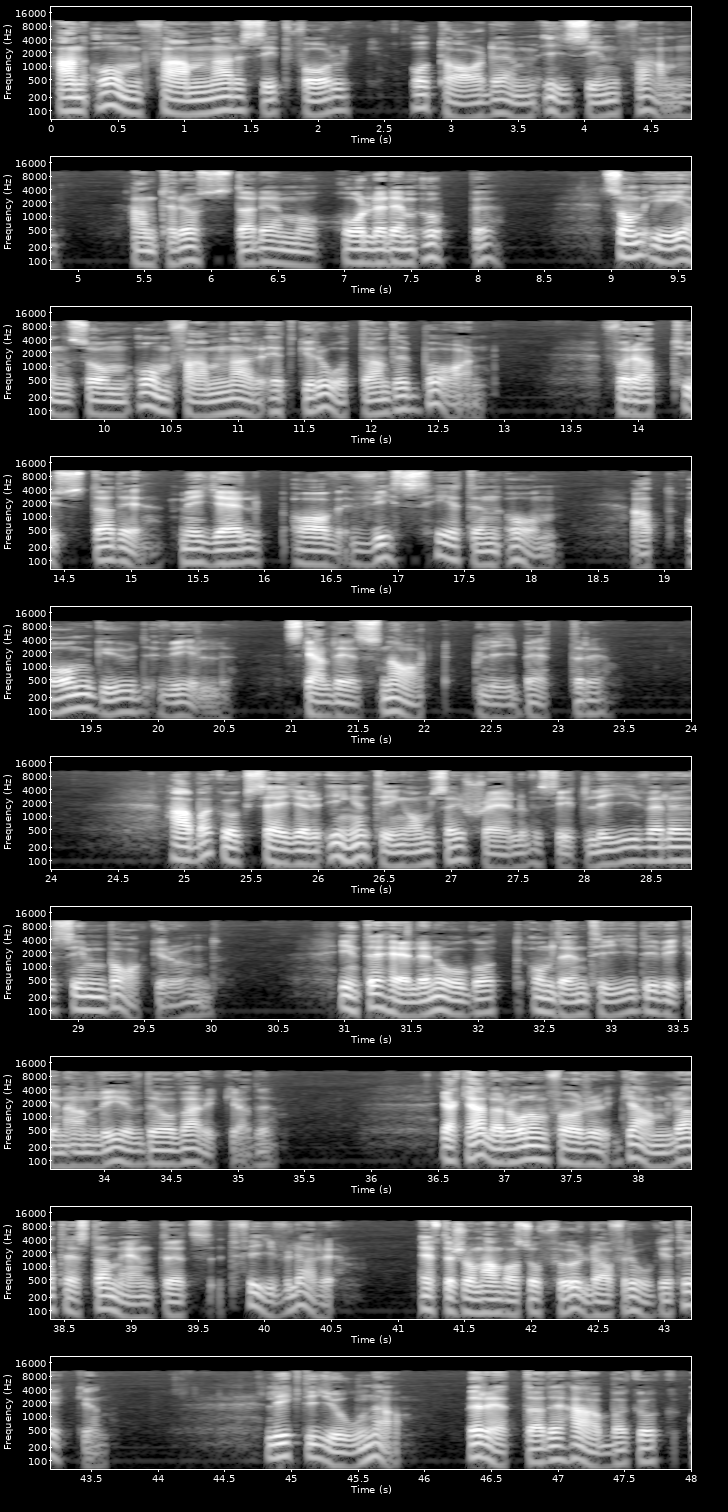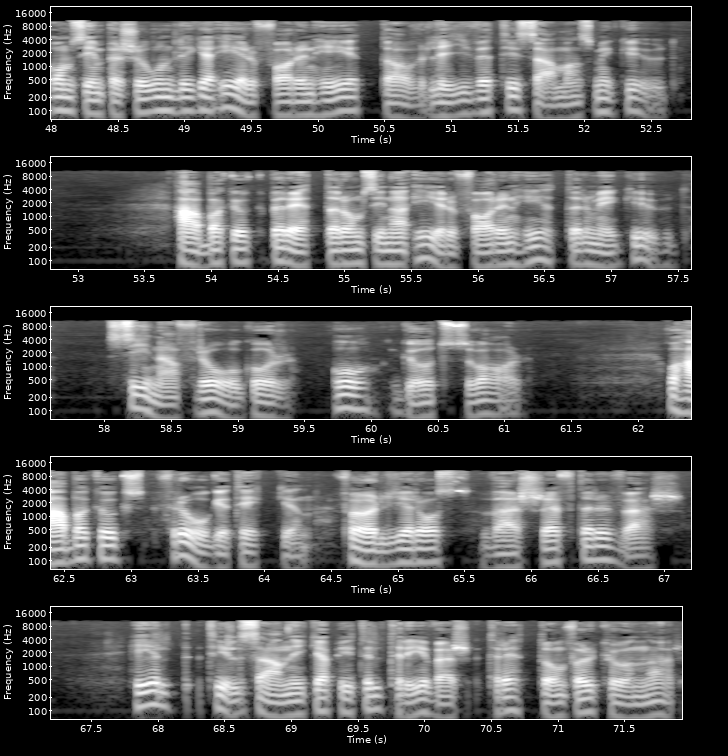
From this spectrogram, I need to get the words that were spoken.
Han omfamnar sitt folk och tar dem i sin famn. Han tröstar dem och håller dem uppe som en som omfamnar ett gråtande barn för att tysta det med hjälp av vissheten om att om Gud vill skall det snart bli bättre. Habakuk säger ingenting om sig själv, sitt liv eller sin bakgrund. Inte heller något om den tid i vilken han levde och verkade. Jag kallar honom för Gamla testamentets tvivlare eftersom han var så full av frågetecken. Likt Jona berättade Habakuk om sin personliga erfarenhet av livet tillsammans med Gud. Habakuk berättar om sina erfarenheter med Gud, sina frågor och Guds svar. Och Habakuks frågetecken följer oss vers efter vers. Helt tills han i kapitel 3, vers 13 förkunnar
